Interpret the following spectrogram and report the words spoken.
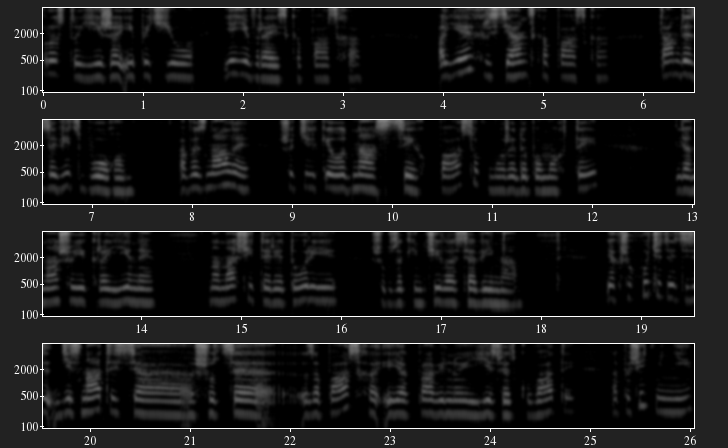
просто їжа і питьо, є єврейська Пасха, а є християнська Пасха, там, де завіт з Богом. А ви знали, що тільки одна з цих пасок може допомогти для нашої країни на нашій території, щоб закінчилася війна. Якщо хочете дізнатися, що це за Пасха і як правильно її святкувати, напишіть мені,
